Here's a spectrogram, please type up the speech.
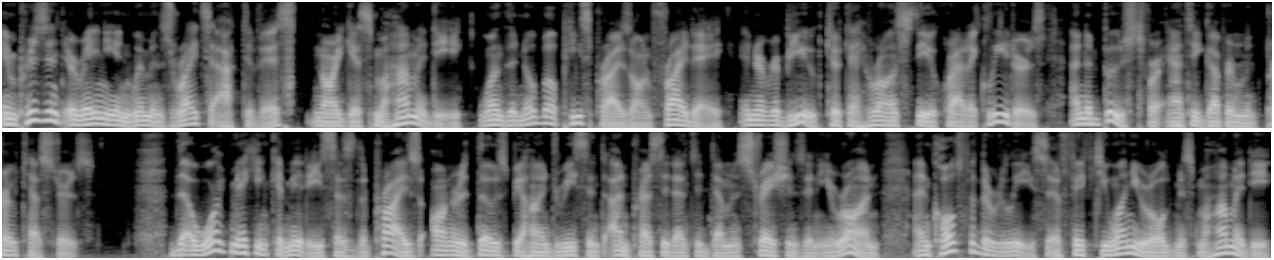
Imprisoned Iranian women's rights activist Narges Mohammadi won the Nobel Peace Prize on Friday in a rebuke to Tehran's theocratic leaders and a boost for anti government protesters. The award making committee says the prize honored those behind recent unprecedented demonstrations in Iran and called for the release of 51 year old Ms. Mohammadi,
